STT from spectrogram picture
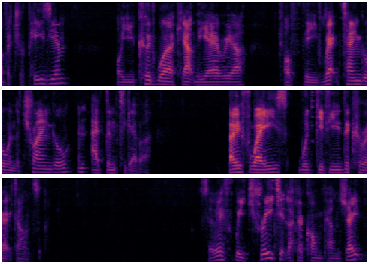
of a trapezium, or you could work out the area of the rectangle and the triangle and add them together. Both ways would give you the correct answer. So if we treat it like a compound shape,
